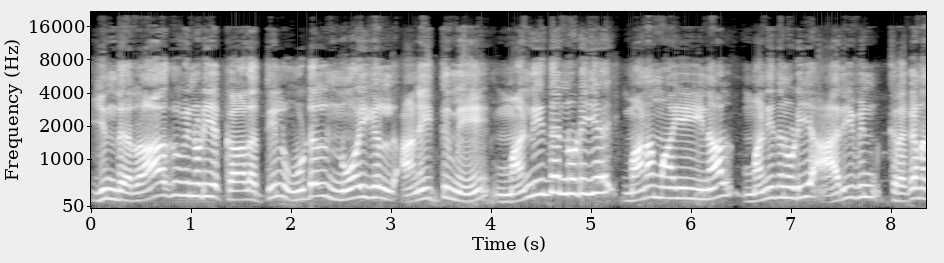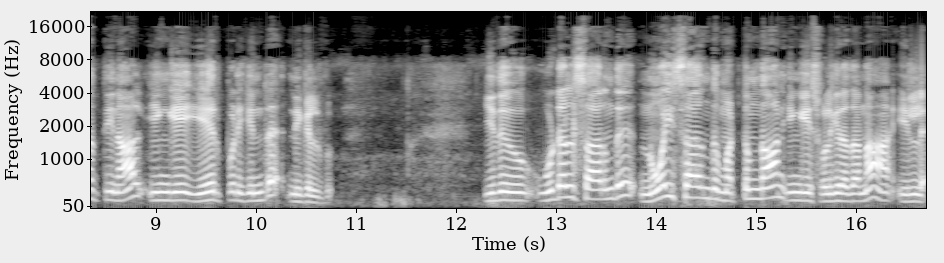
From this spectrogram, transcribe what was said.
இந்த ராகுவினுடைய காலத்தில் உடல் நோய்கள் அனைத்துமே மனிதனுடைய மனமாயையினால் மனிதனுடைய அறிவின் கிரகணத்தினால் இங்கே ஏற்படுகின்ற நிகழ்வு. இது உடல் சார்ந்து நோய் சார்ந்து மட்டும்தான் இங்கே சொல்கிறதனா? இல்லை.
